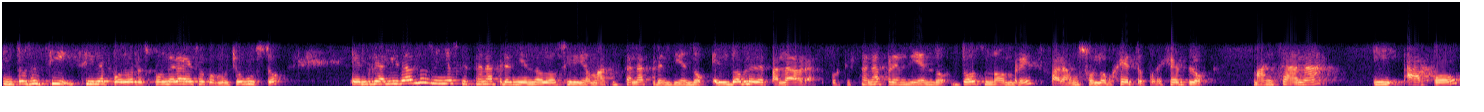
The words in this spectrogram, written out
Entonces sí, sí le puedo responder a eso con mucho gusto. En realidad los niños que están aprendiendo dos idiomas están aprendiendo el doble de palabras porque están aprendiendo dos nombres para un solo objeto. Por ejemplo, manzana y apple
